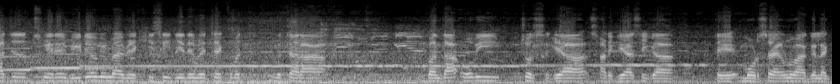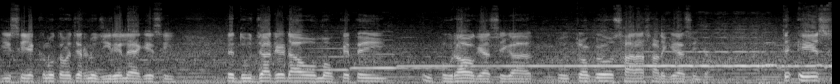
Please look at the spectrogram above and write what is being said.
ਅੱਜ ਸਵੇਰੇ ਵੀਡੀਓ ਵੀ ਮੈਂ ਵੇਖੀ ਸੀ, ਜਿਹਦੇ ਵਿੱਚ ਇੱਕ ਵਿਚਾਰਾ ਬੰਦਾ ਉਹ ਵੀ ਝੁਲਸ ਗਿਆ, ਸੜ ਗਿਆ ਸੀਗਾ ਤੇ ਮੋਟਰਸਾਈਕਲ ਨੂੰ ਅੱਗ ਲੱਗੀ ਸੀ, ਇੱਕ ਨੂੰ ਤਾਂ ਵਿਚਾਰੇ ਨੂੰ ਜੀਰੇ ਲੈ ਗਏ ਸੀ ਤੇ ਦੂਜਾ ਜਿਹੜਾ ਉਹ ਮੌਕੇ ਤੇ ਹੀ ਪੂਰਾ ਹੋ ਗਿਆ ਸੀਗਾ ਕਿਉਂਕਿ ਉਹ ਸਾਰਾ ਸੜ ਗਿਆ ਸੀਗਾ। ਤੇ ਇਸ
